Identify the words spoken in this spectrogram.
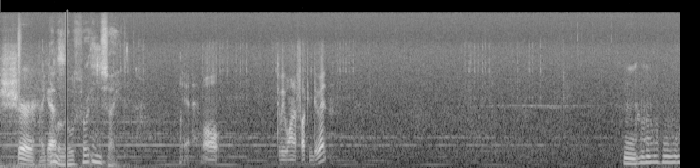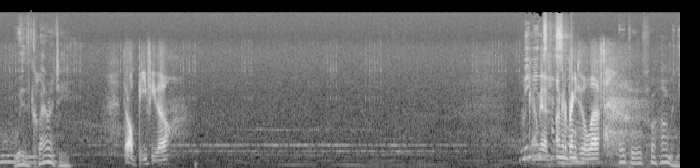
Sure, I guess. Emerald for insight. Yeah. Well, do we want to fucking do it? Mm-hmm. With clarity. They're all beefy though. Okay, I'm gonna I'm gonna bring it to the left. Opal for harmony.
